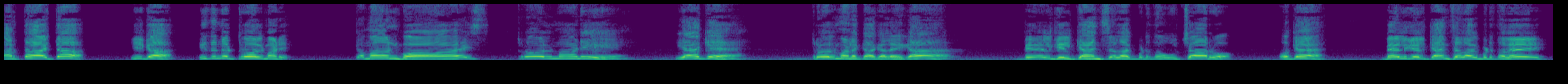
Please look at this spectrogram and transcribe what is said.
ಅರ್ಥ ಆಯ್ತಾ? ಈಗ ಇದನ್ನ ಟ್ರೋಲ್ ಮಾಡಿ. ಕಮಾನ್ ಬಾಯ್ಸ್ ಟ್ರೋಲ್ ಮಾಡಿ. ಯಾಕೆ? ಟ್ರೋಲ್ ಮಾಡೋಕ್ಕಾಗಲ್ಲ ಈಗ? ಬೇಲ್ ಗಿಲ್ ಕ್ಯಾನ್ಸಲ್ ಆಗ್ಬಿಡ್ತ ಹುಚಾರು ಓಕೆ ಬೇಲ್ ಗಿಲ್ ಕ್ಯಾನ್ಸಲ್ ಆಗ್ಬಿಡ್ತಲೇ?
